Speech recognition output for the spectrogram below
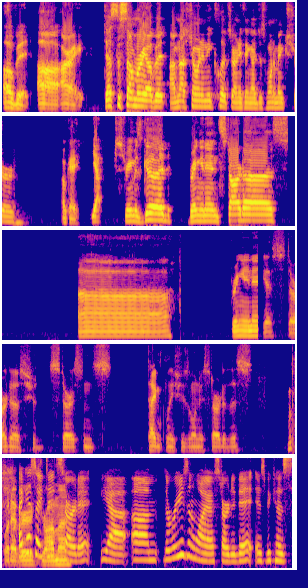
of it. Uh, all right, just a summary of it. I'm not showing any clips or anything. I just want to make sure. Okay, yep, stream is good. Bringing in Stardust. Uh, bringing in. I guess Stardust should start since technically she's the one who started this. Whatever I guess I drama. did start it. Yeah. Um, the reason why I started it is because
